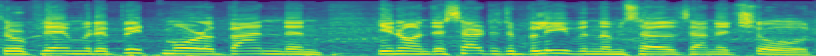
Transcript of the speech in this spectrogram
They were playing with a bit more abandon, you know, and they started to believe in themselves, and it showed.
